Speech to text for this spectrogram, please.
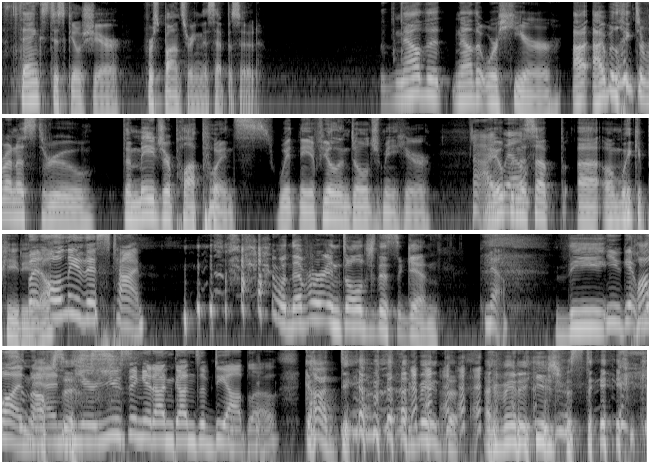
thanks to Skillshare for sponsoring this episode. Now that now that we're here, I, I would like to run us through the major plot points, Whitney, if you'll indulge me here. I, I opened will. this up uh, on Wikipedia. but only this time. I will never indulge this again. No, The you get plot one, synopsis. and you're using it on Guns of Diablo. God damn it! I made the I made a huge mistake.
